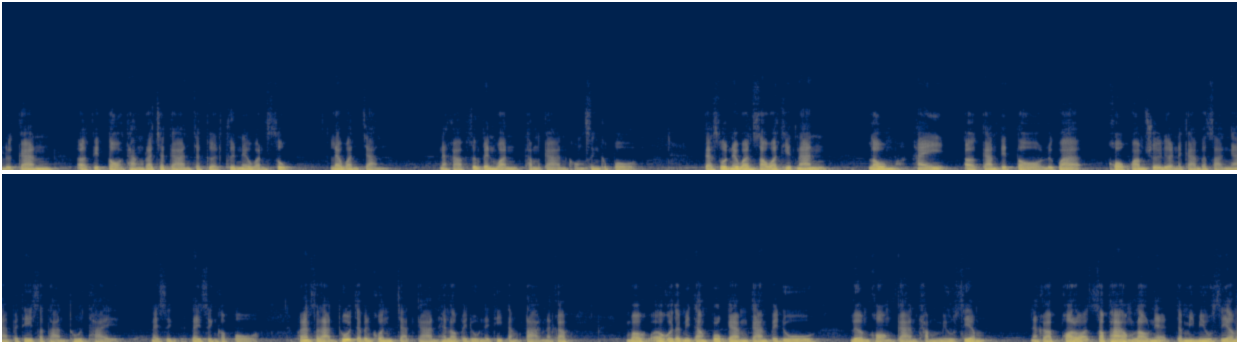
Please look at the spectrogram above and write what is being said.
หรือการติดต่อทางราชการจะเกิดขึ้นในวันศุกร์และวันจันทร์นะครับ ซึ่งเป็นวันทำการของสิงคโปร์แต่ส่วนในวันเสาร์อาทิตย์นั้น เราให้การติดต่อหรือว่าขอความช่วยเหลือในการประสานงานไปที่สถานทูตไทยในสิงในสิงคโปร์เพราะฉะนั้นสถานทูตจะเป็นคนจัดการให้เราไปดูในที่ต่างๆนะครับเราก็จะมีทั้งโปรแกรมการไปดูเรื่องของการทำมิวเซียม นะครับเพราะว่าสภาของเราเนี่ยจะมีมิวเซียม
